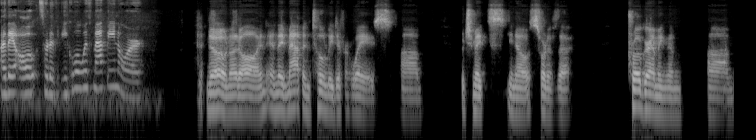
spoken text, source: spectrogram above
Are they all sort of equal with mapping or? No not at all. And, and they map in totally different ways um, which makes you know sort of the programming them um,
